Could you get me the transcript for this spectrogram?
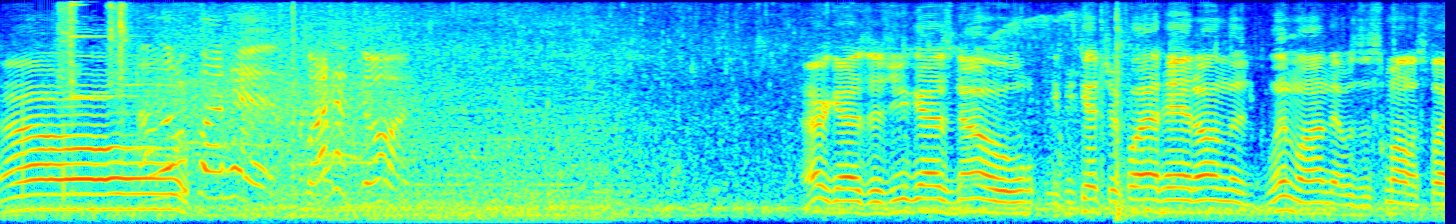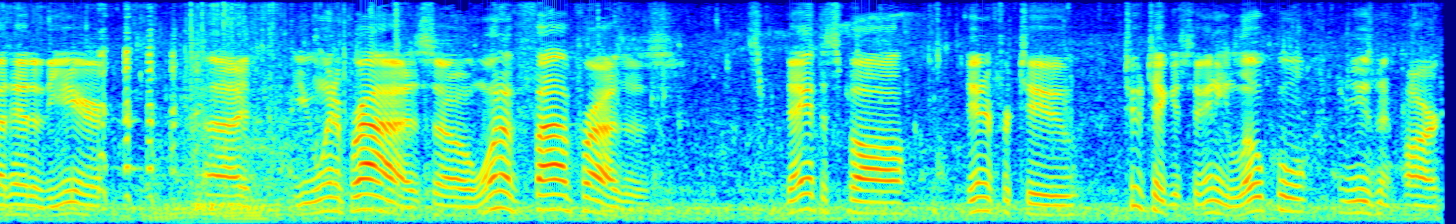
Oh! flathead. Flathead's gone. All right, guys. As you guys know, if you catch a flathead on the limb line, that was the smallest flathead of the year. uh, you win a prize. So one of five prizes: day at the spa, dinner for two, two tickets to any local amusement park,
